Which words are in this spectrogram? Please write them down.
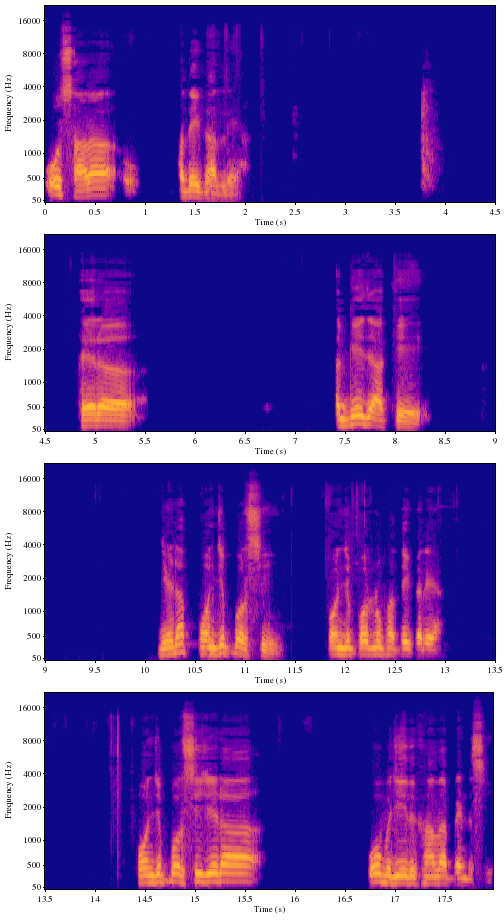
ਉਹ ਸਾਰਾ ਫਤਿਹ ਕਰ ਲਿਆ। ਫਿਰ ਅੱਗੇ ਜਾ ਕੇ ਜਿਹੜਾ ਪੁੰਜਪੁਰ ਸੀ, ਪੁੰਜਪੁਰ ਨੂੰ ਫਤਿਹ ਕਰਿਆ। ਪੁੰਜਪੁਰ ਸੀ ਜਿਹੜਾ ਉਹ ਵਜੀਦ ਖਾਨ ਦਾ ਪਿੰਡ ਸੀ।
